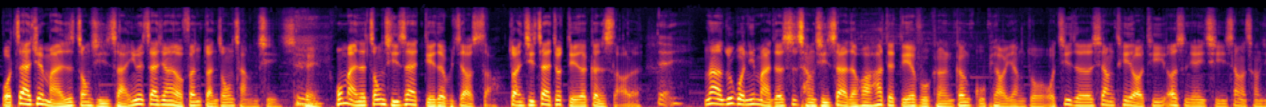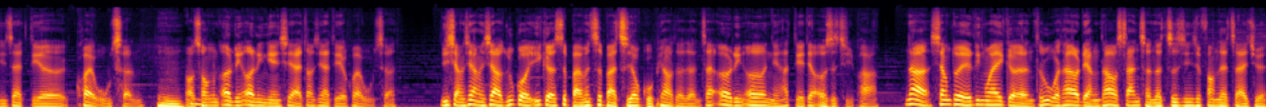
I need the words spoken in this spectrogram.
我债券买的是中期债，因为债券还有分短、中、长期。是我买的中期债跌的比较少，短期债就跌的更少了。对。那如果你买的是长期债的话，它的跌幅可能跟股票一样多。我记得像 TLT 二十年期以上的长期债跌了快五成。嗯。哦，从二零二零年下来到现在跌了快五成。你想象一下，如果一个是百分之百持有股票的人，在二零二二年他跌掉二十几趴，那相对另外一个人，如果他有两到三成的资金是放在债券，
